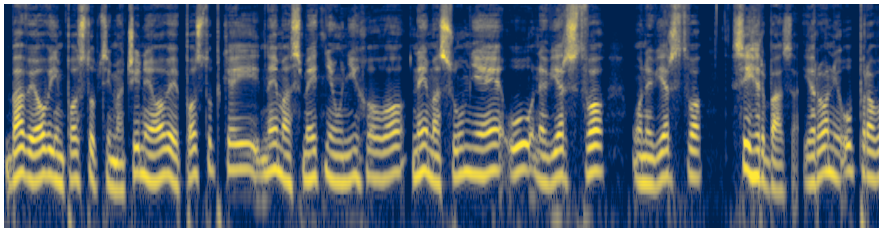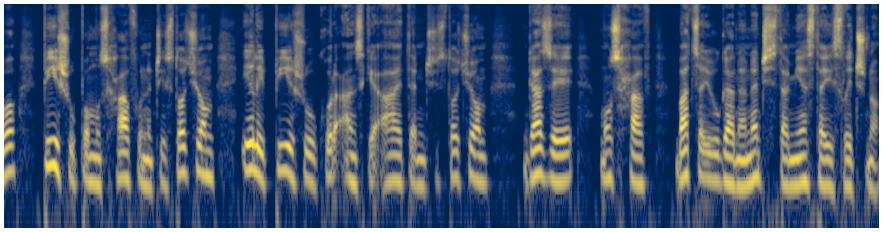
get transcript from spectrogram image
bave ovim postupcima, čine ove postupke i nema smetnje u njihovo, nema sumnje u nevjerstvo, u nevjerstvo sihrbaza, jer oni upravo pišu po mushafu nečistoćom ili pišu kuranske ajete nečistoćom, gaze mushaf, bacaju ga na nečista mjesta i slično.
